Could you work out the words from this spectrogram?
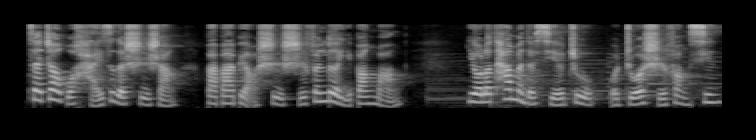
在照顾孩子的事上，爸爸表示十分乐意帮忙。有了他们的协助，我着实放心，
